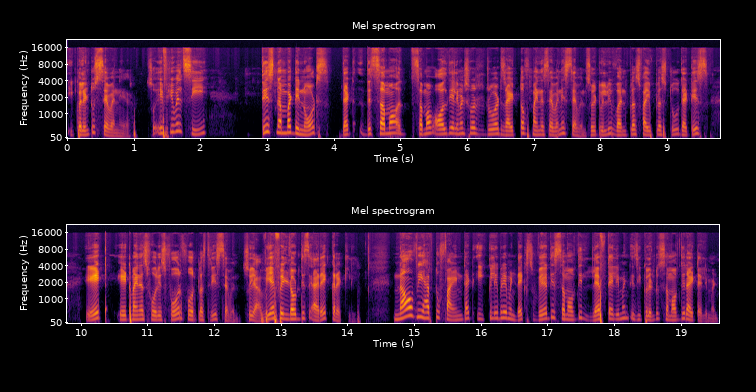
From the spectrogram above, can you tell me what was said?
equivalent to 7 here. So if you will see, this number denotes that the sum of, sum of all the elements were towards right of minus 7 is 7. So it will be 1 plus 5 plus 2 that is 8. 8 minus 4 is 4. 4 plus 3 is 7. So yeah, we have filled out this array correctly. Now we have to find that equilibrium index where the sum of the left element is equivalent to sum of the right element.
